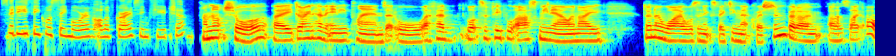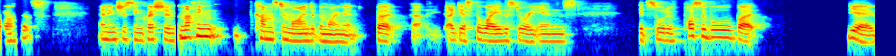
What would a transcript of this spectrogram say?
So do you think we'll see more of Olive Groves in future? I'm not sure. I don't have any plans at all. I've had lots of people ask me now and I don't know why I wasn't expecting that question, but I'm I was like, oh, that's an interesting question. Nothing comes to mind at the moment, but uh, I guess the way the story ends, it's sort of possible, but yeah,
